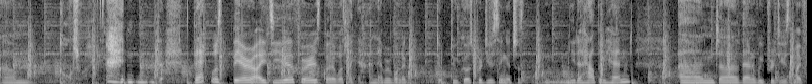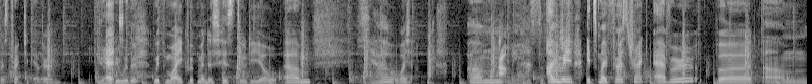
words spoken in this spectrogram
um, Ghostwriter. that was their idea first, but I was like, nah, I never want to do, do ghost producing. I just need a helping hand, and uh, then we produced my first track together You happy At- with it? with my equipment as his studio. Um, yeah, what? Um, I mean, it's the first. I mean, it's my first track ever, but um,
